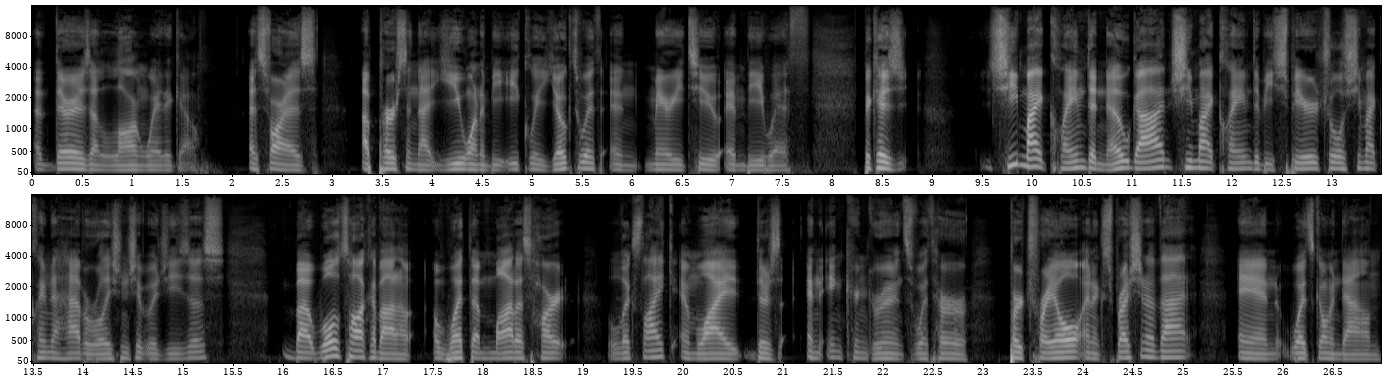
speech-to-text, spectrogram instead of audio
Uh, there is a long way to go as far as a person that you want to be equally yoked with and married to and be with. Because she might claim to know God, she might claim to be spiritual, she might claim to have a relationship with Jesus, but we'll talk about uh, what the modest heart looks like and why there's an incongruence with her portrayal and expression of that and what's going down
